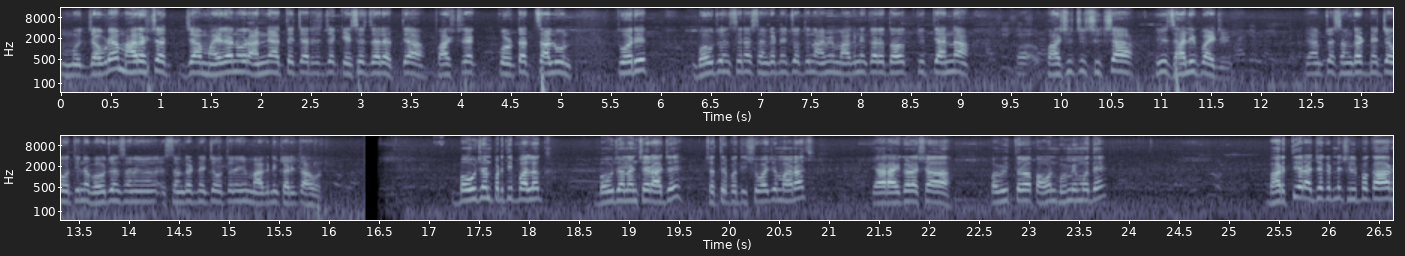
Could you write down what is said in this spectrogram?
म- जेवढ्या महाराष्ट्रात ज्या महिलांवर अन्य अत्याचाराच्या केसेस झाल्यात त्या फास्ट ट्रॅक कोर्टात चालून त्वरित बहुजन सेना संघटनेच्या वतीनं आम्ही मागणी करत आहोत की त्यांना फाशीची शिक्षा ही झाली पाहिजे. हे आमच्या संघटनेच्या वतीनं बहुजन सं संघटनेच्या वतीनं ही मागणी करीत आहोत. बहुजन प्रतिपालक बहुजनांचे राजे छत्रपती शिवाजी महाराज या रायगड अशा पवित्र पावनभूमीमध्ये भारतीय राज्यघटना शिल्पकार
